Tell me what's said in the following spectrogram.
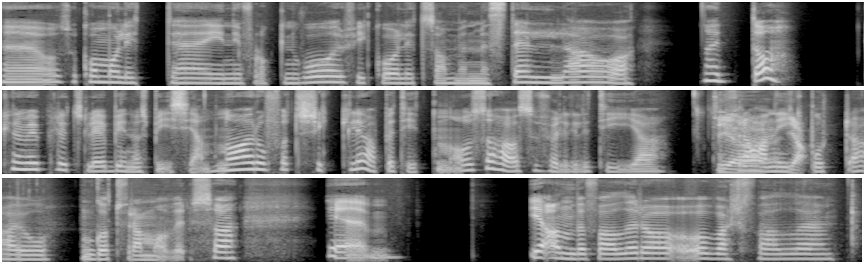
Eh, og så kom hun litt eh, inn i flokken vår, fikk gå litt sammen med Stella, og nei, da kunne vi plutselig begynne å spise igjen. Nå har hun fått skikkelig appetitten, og så har selvfølgelig tida, Tida, fra han gikk ja. bort, har jo gått framover. Så jeg, jeg anbefaler å å i hvert fall uh,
